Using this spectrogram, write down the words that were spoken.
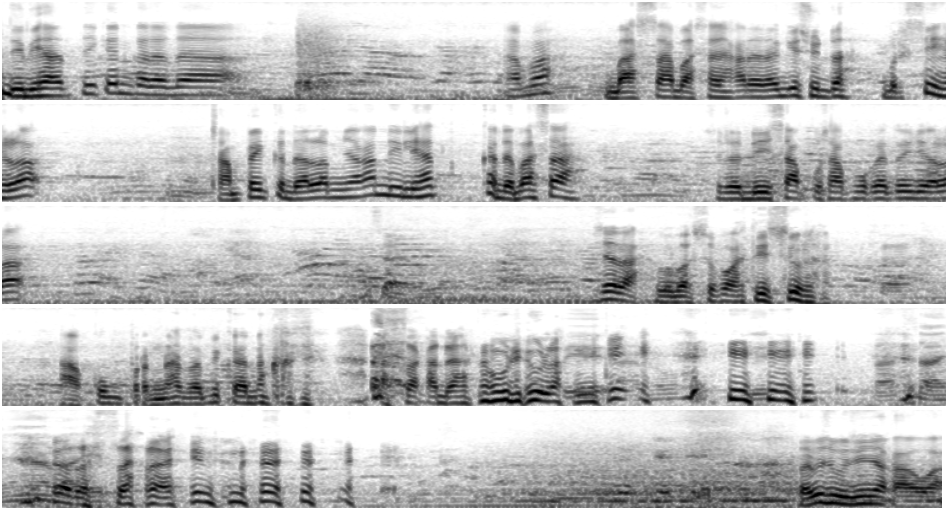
dilihat kan kada ada apa basah-basahnya kada lagi sudah bersih lah. Sampai ke dalamnya kan dilihat kada basah. Sudah disapu-sapu kayak itu bisa ya? Bisa lah, bebas pakai tisu lah. Aku pernah tapi kadang kada asa kada anu diulangi. Anu, rasanya lain. rasa lain tapi sebetulnya kawa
